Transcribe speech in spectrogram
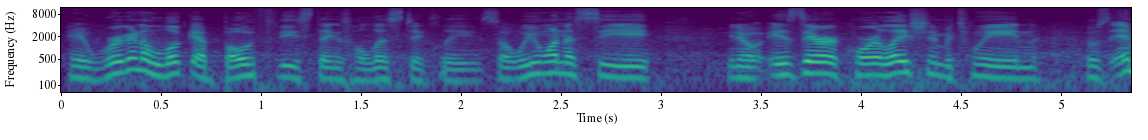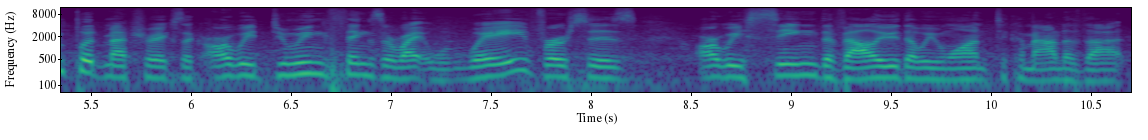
hey, we're going to look at both of these things holistically. So we want to see, you know, is there a correlation between those input metrics, like are we doing things the right way versus are we seeing the value that we want to come out of that?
